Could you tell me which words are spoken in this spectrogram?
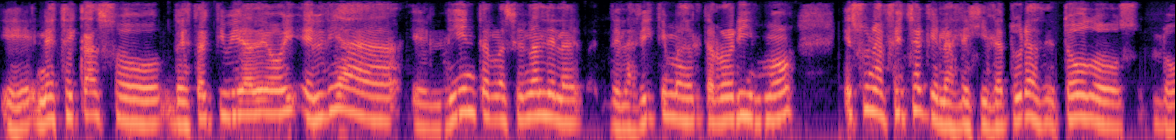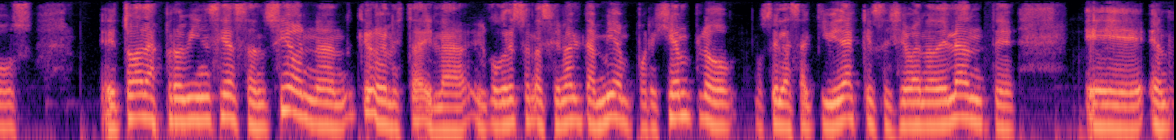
eh, en este caso de esta actividad de hoy, el Día, el Día Internacional de, de, las Víctimas del Terrorismo es una fecha que las legislaturas de todos los eh, todas las provincias sancionan, creo que el, el, Congreso Nacional también, por ejemplo, no sé, las actividades que se llevan adelante eh, en,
